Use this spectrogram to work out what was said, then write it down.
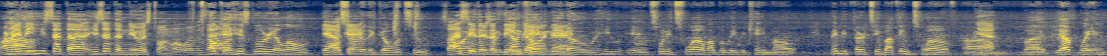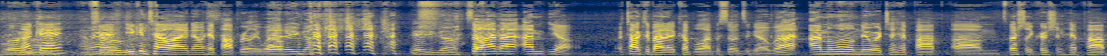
Or maybe wow. he said the he said the newest one. What, what was that Okay, one? His Glory Alone. Yeah, that's okay. a really good one too. So I see there's a theme young going KB, there. Though, when he yeah in 2012, I believe it came out. Maybe 13, but I think 12. Um, Yeah. But yep, and Glory. Okay. man. All right. absolutely. You can tell I know hip hop really well. Yeah, there you go. there you go. so I'm, a, I'm, you know, I talked about it a couple episodes ago, but I, I'm a little newer to hip hop, um, especially Christian hip hop.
